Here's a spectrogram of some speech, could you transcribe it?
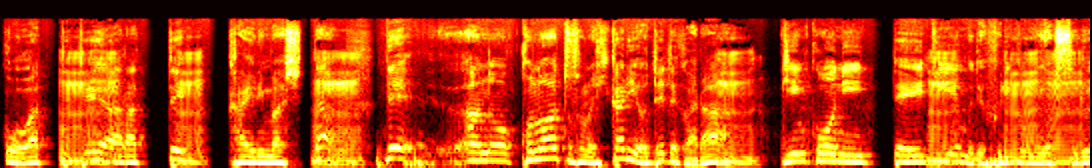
こ終わって手洗って帰りました。で、あの、この後その光を出てから、銀行に行って ATM で振り込みをする。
